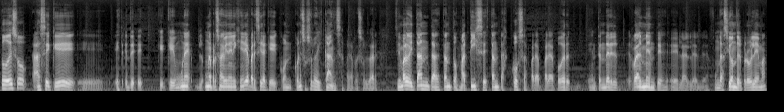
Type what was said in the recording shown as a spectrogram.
todo eso hace que eh, este, que, una, persona que viene de la ingeniería pareciera que con, eso solo alcanza para resolver. Sin embargo, hay tantas, tantos matices, tantas cosas para, poder entender realmente eh, la, fundación del problema.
